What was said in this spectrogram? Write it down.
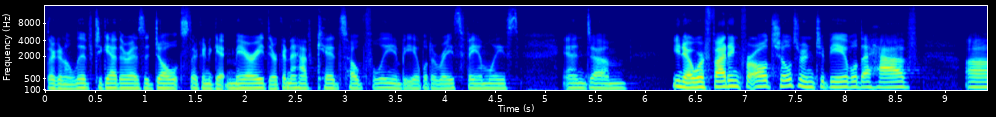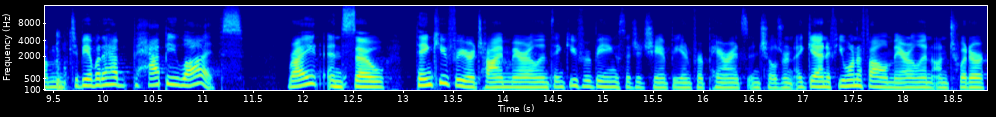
They're going to live together as adults. They're going to get married. They're going to have kids, hopefully, and be able to raise families. And, um, you know, we're fighting for all children to be able to have. Um, to be able to have happy lives right? And so thank you for your time, Marilyn. Thank you for being such a champion for parents and children. Again, if you want to follow Marilyn on Twitter,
